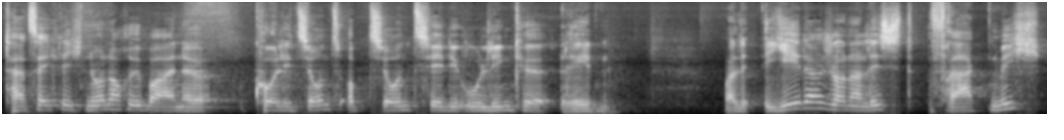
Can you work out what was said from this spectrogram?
tatsächlich nur noch über eine Koalitionsoption CDU-Linke reden? Weil jeder Journalist fragt mich,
